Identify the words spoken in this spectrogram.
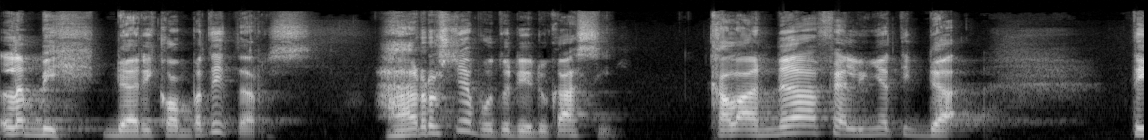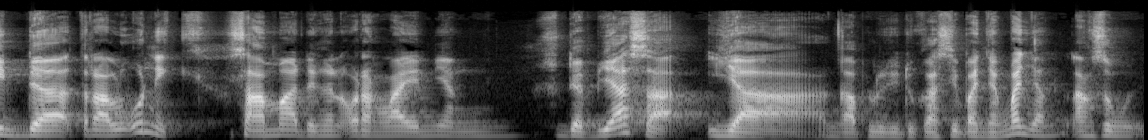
lebih dari competitors, harusnya butuh diedukasi. Kalau Anda value-nya tidak tidak terlalu unik sama dengan orang lain yang sudah biasa, ya nggak perlu diedukasi panjang-panjang, langsung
